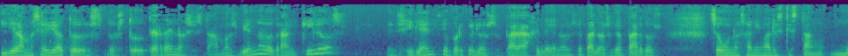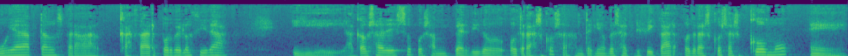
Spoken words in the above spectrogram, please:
llegamos y había todos dos todoterrenos y estábamos viéndolo tranquilos, en silencio, porque los, para la gente que no lo sepa, los guepardos son unos animales que están muy adaptados para cazar por velocidad y a causa de eso pues han perdido otras cosas, han tenido que sacrificar otras cosas como eh,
